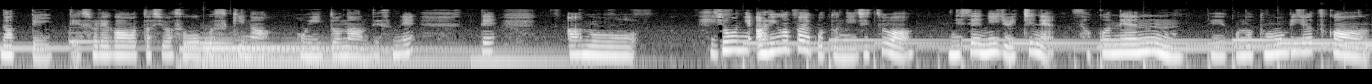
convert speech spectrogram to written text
なっていて、それが私はすごく好きなポイントなんですね。で、あの、非常にありがたいことに、実は2021年、昨年、えー、この友美術館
